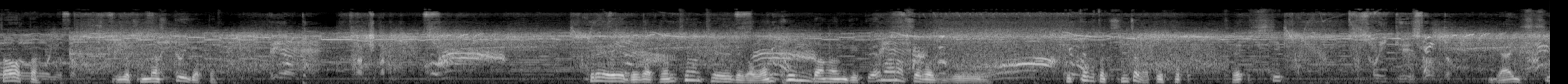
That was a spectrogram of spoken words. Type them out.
触った。いや、そんな低いかった。 그래 내가 변태한테 내가 원통 당한 게 꽤 많았어가지고 그때부터 진짜 갖고 싶었고 개씨. 야이씨.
